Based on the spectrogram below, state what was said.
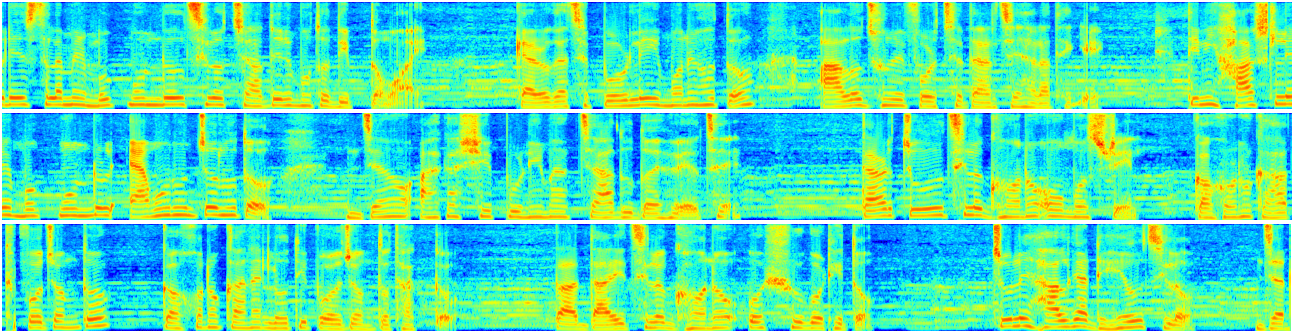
আলিয়া ইসলামের মুখমণ্ডল ছিল চাঁদের মতো দীপ্তময়। কারও কাছে পড়লেই মনে হতো আলো ঝরে পড়ছে তার চেহারা থেকে। তিনি হাসলে মুখমণ্ডল এমন উজ্জ্বল হতো যেন আকাশে পূর্ণিমার চাঁদ উদয় হয়েছে। তার চুল ছিল ঘন ও মসৃণ, কখনো কাঁধ পর্যন্ত, কখনো কানের লতি পর্যন্ত থাকত। তার দাড়ি ছিল ঘন ও সুগঠিত। চুলে হালকা ঢেউ ছিল যেন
